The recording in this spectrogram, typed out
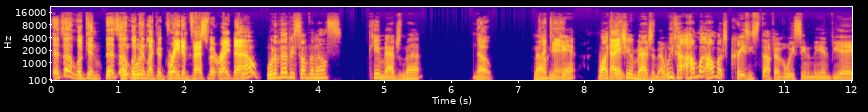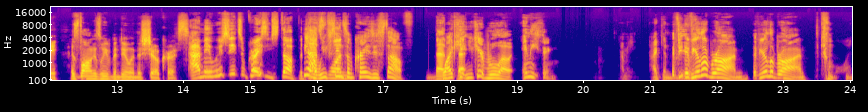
That's not looking that's not looking like a great investment right now. Wouldn't that be something else? Can you imagine that? No. No, I you can't. Why can't Hey. you imagine that? We've how much how much crazy stuff have we seen in the NBA as long as we've been doing this show, Chris? I mean, we've seen some crazy stuff, but yeah, we've one seen some crazy stuff. that, Why can't that- you can't rule out anything? I mean, I can If you, if you're LeBron, if you're LeBron, come on.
